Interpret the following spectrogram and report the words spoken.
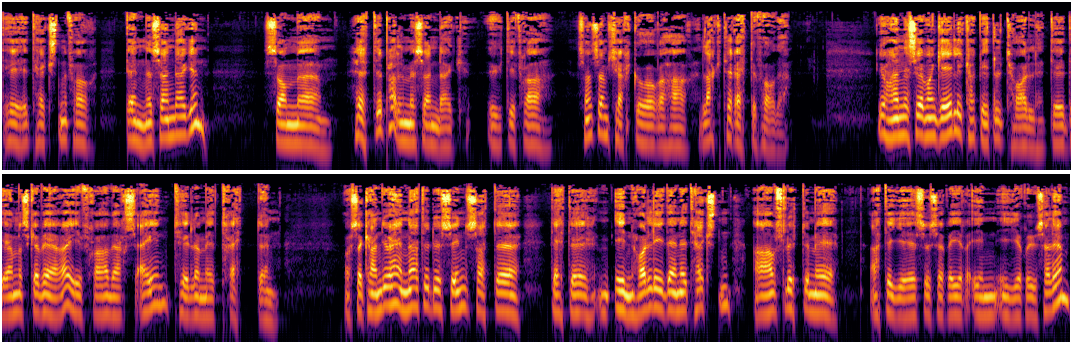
Det er teksten for denne søndagen, som uh, heter Palmesøndag ut ifra sånn som kirkeåret har lagt til rette for det. Johannes evangeli kapittel 12, det er der vi skal være fra vers 1 til og med 13. Og så kan det jo hende at du syns at uh, dette innholdet i denne teksten avslutter med at Jesus rir inn i Jerusalem.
